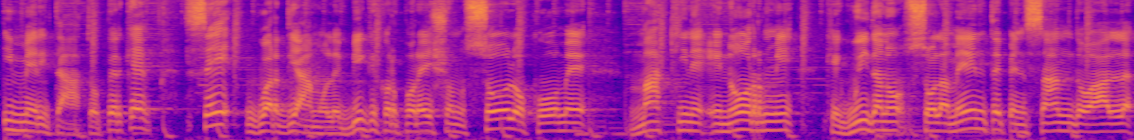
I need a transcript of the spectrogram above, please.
immeritato, perché se guardiamo le big corporation solo come macchine enormi che guidano solamente pensando al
